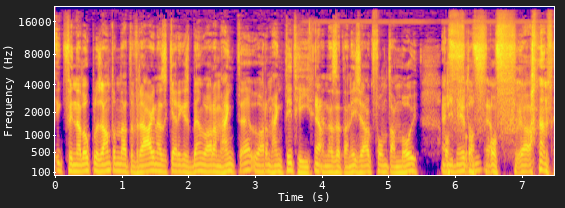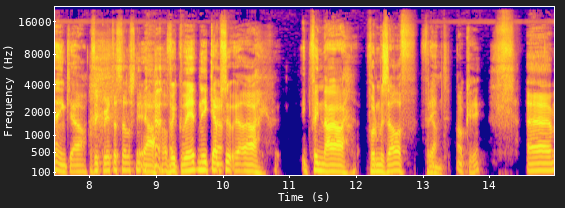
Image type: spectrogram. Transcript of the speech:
ik vind dat ook plezant om dat te vragen als ik ergens ben, waarom hangt, hè, waarom hangt dit hier? Ja. En als dat dan is, ja, ik vond dat mooi. En of, dan. of, ja. of ja, dan denk ik, ja, Of ik weet het zelfs niet. ja, of ik weet niet. Ik, heb Ja. zo, ik vind dat voor mezelf vreemd. Oké. Ehm,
